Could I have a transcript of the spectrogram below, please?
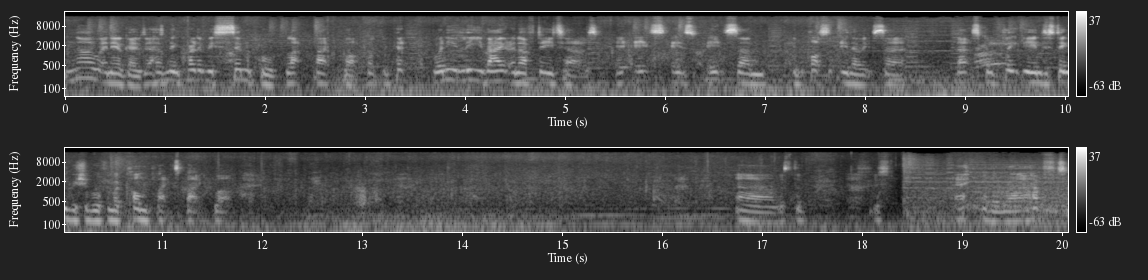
No Neo games. It has an incredibly simple black backplot, but because, when you leave out enough details, it, it's it's it's um impossible. You know, it's uh, that's completely indistinguishable from a complex backplot. Uh, was the just heck of a raft.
